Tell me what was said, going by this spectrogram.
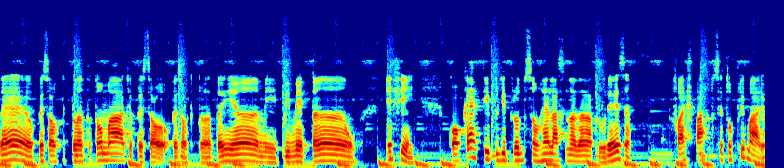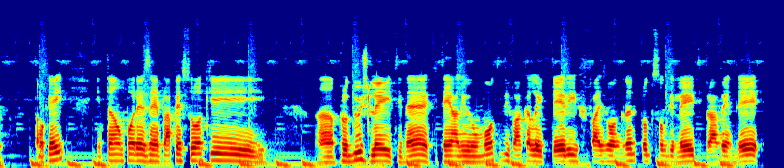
né? O pessoal que planta tomate, o pessoal, o pessoal que planta inhame, pimentão, enfim, qualquer tipo de produção relacionada à natureza faz parte do setor primário, tá ok? Então, por exemplo, a pessoa que uh, produz leite, né, que tem ali um monte de vaca leiteira e faz uma grande produção de leite para vender,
